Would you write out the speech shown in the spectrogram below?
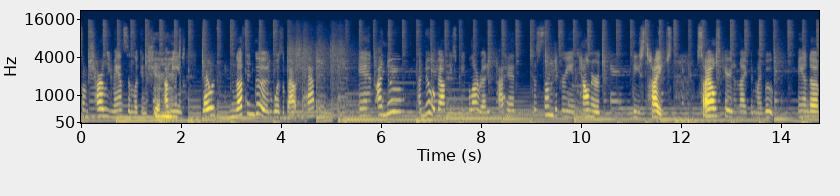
some Charlie Manson looking shit. I Mhm. mean, there was nothing good was about to happen. And I knew I knew about these people already. I had to some degree encountered these types. So I always carried a knife in my boot. And uh,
